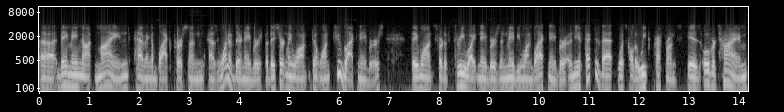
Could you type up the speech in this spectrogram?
uh, they may not mind having a black person as one of their neighbors, but they certainly want don't want two black neighbors. They want sort of three white neighbors and maybe one black neighbor. And the effect of that, what's called a weak preference, is over time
